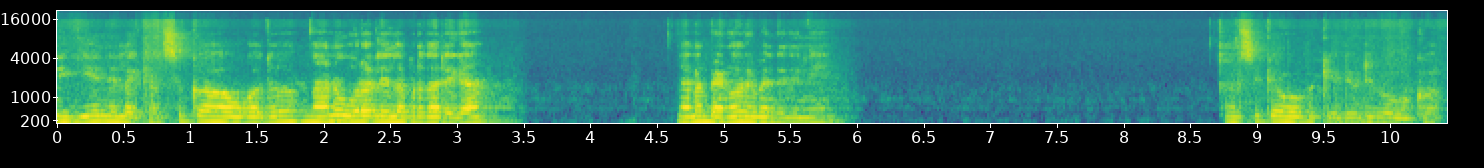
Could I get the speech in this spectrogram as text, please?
ಈಗ ಏನಿಲ್ಲ, ಕೆಲ್ಸಕ್ಕೆ ಹೋಗೋದು. ನಾನು ಊರಲ್ಲಿಲ್ಲ ಬ್ರದರ್ ಈಗ. ನಾನು ಬೆಂಗಳೂರಿಗೆ ಬಂದಿದ್ದೀನಿ. ಕೆಲ್ಸಕ್ಕೆ ಹೋಗ್ಬೇಕು ಡ್ಯೂಟಿಗೆ ಹೋಗ್ಬೇಕು.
